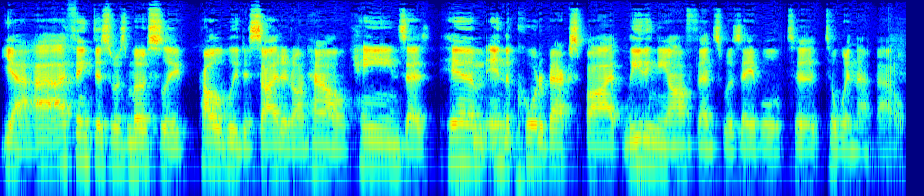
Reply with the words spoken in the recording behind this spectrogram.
yeah, I, I, think this was mostly probably decided on how Haynes, as him in the quarterback spot, leading the offense, was able to to win that battle.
